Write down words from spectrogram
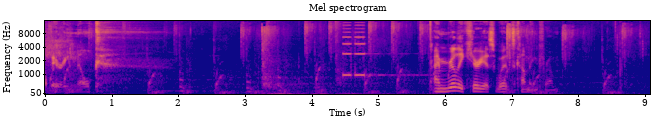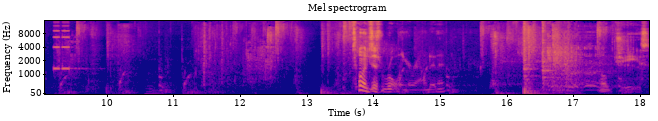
Strawberry milk. I'm really curious where it's coming from. Someone's just rolling around in it. Oh, jeez.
